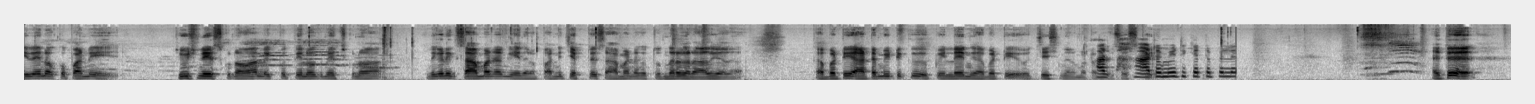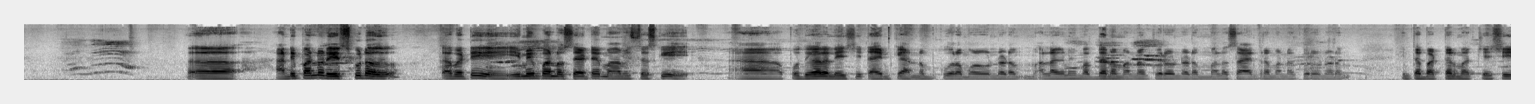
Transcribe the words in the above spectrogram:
ఏదైనా ఒక పని చూసి నేర్చుకున్నావా లేకపోతే తెలియక నేర్చుకున్నావా? ఎందుకంటే నీకు సామాన్యంగా ఏదైనా పని చెప్తే సామాన్యంగా తొందరగా రాదు కదా. కాబట్టి ఆటోమేటిక్ పెళ్ళైంది కాబట్టి వచ్చేసింది అనమాట ఆటోమేటిక్ ఎట్లా పిల్ల అయితే అన్ని పనులు నేర్చుకుంటావు కాబట్టి ఏమేం పనులు వస్తాయంటే మా మిస్సెస్కి పొద్దుగాల లేచి టైంకి అన్నం కూర ఉండడం అలాగనే మధ్యాహ్నం అన్నం కూర ఉండడం మళ్ళీ సాయంత్రం అన్నం కూర ఉండడం ఇంత బట్టలు మర్చేసి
